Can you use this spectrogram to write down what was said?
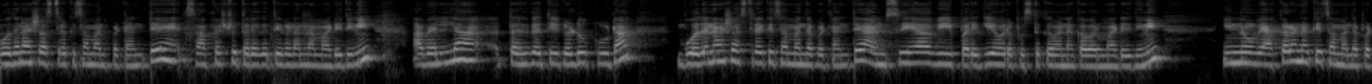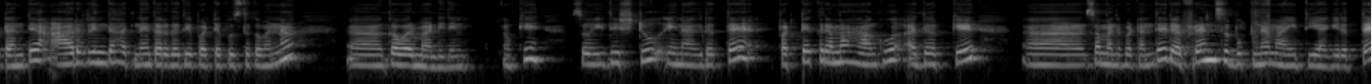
ಬೋಧನಾಶಾಸ್ತ್ರಕ್ಕೆ ಸಂಬಂಧಪಟ್ಟಂತೆ ಸಾಕಷ್ಟು ತರಗತಿಗಳನ್ನು ಮಾಡಿದ್ದೀನಿ. ಅವೆಲ್ಲ ತರಗತಿಗಳು ಕೂಡ ಬೋಧನಾಶಾಸ್ತ್ರಕ್ಕೆ ಸಂಬಂಧಪಟ್ಟಂತೆ ಅನ್ಸೂಯ ವಿ. ಪರ್ಗಿ ಅವರ ಪುಸ್ತಕವನ್ನು ಕವರ್ ಮಾಡಿದ್ದೀನಿ. ಇನ್ನು ವ್ಯಾಕರಣಕ್ಕೆ ಸಂಬಂಧಪಟ್ಟಂತೆ ಆರರಿಂದ ಹತ್ತನೇ ತರಗತಿ ಪಠ್ಯಪುಸ್ತಕವನ್ನು ಕವರ್ ಮಾಡಿದ್ದೀನಿ. ಓಕೆ ಸೊ ಇದಿಷ್ಟು ಏನಾಗಿರುತ್ತೆ? ಪಠ್ಯಕ್ರಮ ಹಾಗೂ ಅದಕ್ಕೆ ಸಂಬಂಧಪಟ್ಟಂತೆ ರೆಫರೆನ್ಸ್ ಬುಕ್ನ ಮಾಹಿತಿಯಾಗಿರುತ್ತೆ.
